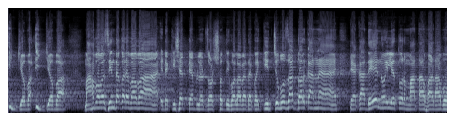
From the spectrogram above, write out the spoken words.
ইজ্ঞাবা ইজ্ঞাবা। মা বাবা চিন্তা করে, বাবা, এটা কিসের ট্যাবলেট? জ্বর, সর্দি, গলা ব্যথা? কয়, কিচ্ছু বোঝার দরকার নাই। টেকা দে, নইলে তোর মাথা ভাড়াবো।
